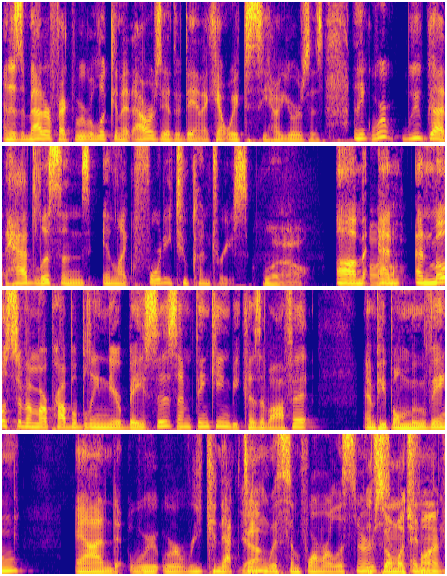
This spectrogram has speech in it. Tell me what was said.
And as a matter of fact, we were looking at ours the other day, and I can't wait to see how yours is. I think we're we've got had listens in like 42 countries. wow Um, and and most of them are probably near bases. I'm thinking because of Offutt and people moving, and we're, we're reconnecting Yeah. with some former listeners. It's so much And- fun.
